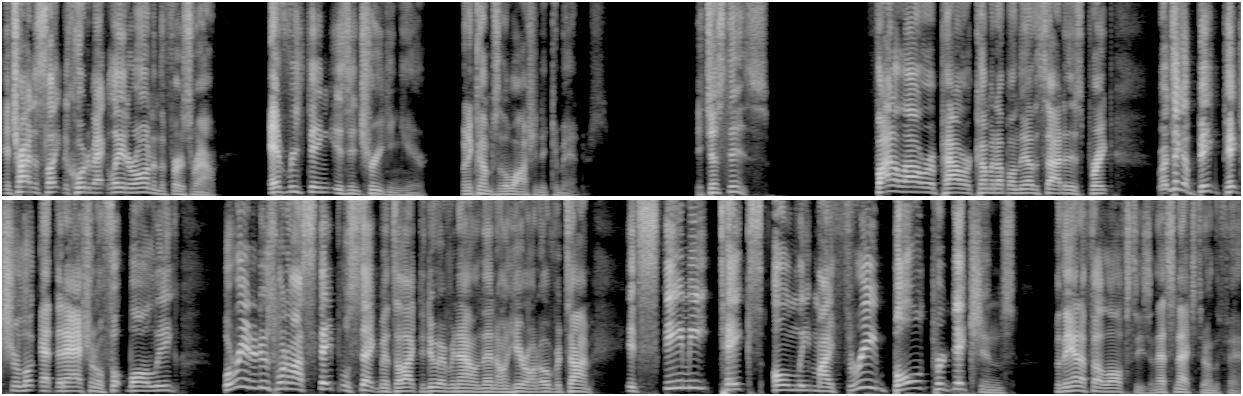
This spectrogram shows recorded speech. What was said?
and try to select the quarterback later on in the first round. Everything is intriguing here when it comes to the Washington Commanders. It just is. Final hour of power coming up on the other side of this break. We're going to take a big picture look at the National Football League. We'll reintroduce one of my staple segments I like to do every now and then on here on Overtime. It's Steamy Takes Only, my three bold predictions for the NFL offseason. That's next here on The Fan.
